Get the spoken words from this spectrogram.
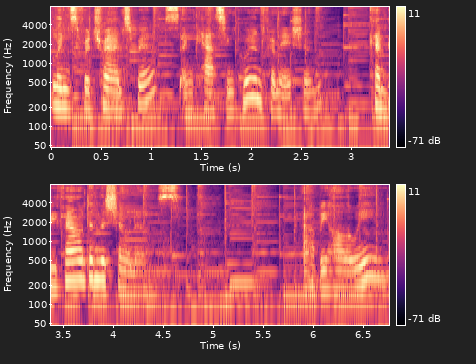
Links for transcripts and casting crew information can be found in the show notes. Happy Halloween!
